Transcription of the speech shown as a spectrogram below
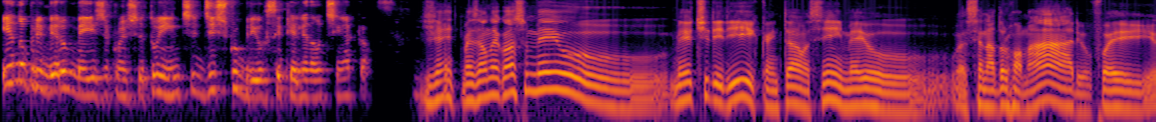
e no primeiro mês de constituinte descobriu-se que ele não tinha câncer. Gente, mas é um negócio meio meio tiririca, então, assim, meio é, senador Romário, foi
